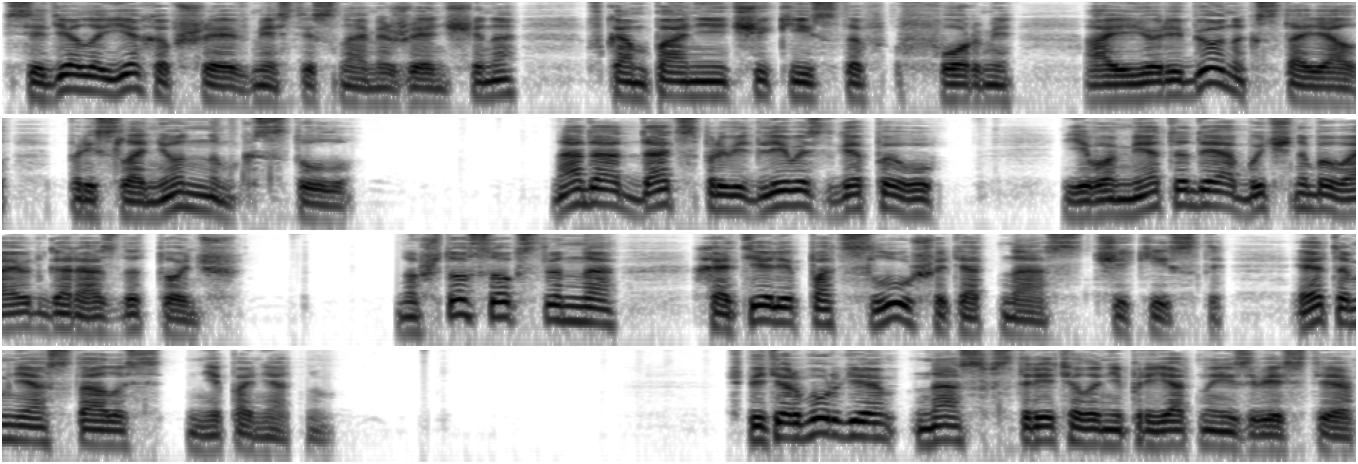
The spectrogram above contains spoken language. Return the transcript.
сидела ехавшая вместе с нами женщина в компании чекистов в форме, а ее ребенок стоял прислоненным к стулу. Надо отдать справедливость ГПУ. Его методы обычно бывают гораздо тоньше. Но что, собственно, хотели подслушать от нас чекисты, это мне осталось непонятным. В Петербурге нас встретило неприятное известие.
